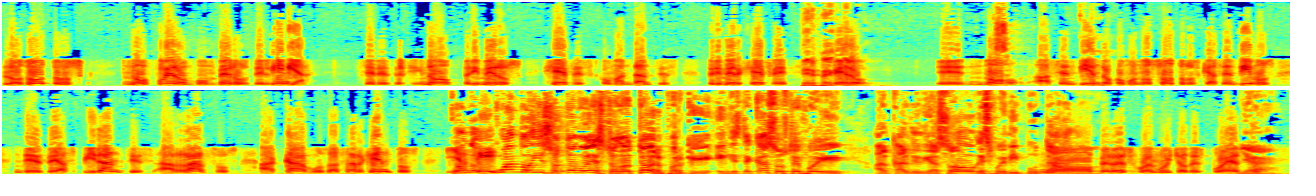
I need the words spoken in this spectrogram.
Los otros no fueron bomberos de línea, se les designó primeros jefes, comandantes, primer jefe, pero eh, no ascendiendo como nosotros, que ascendimos desde aspirantes a rasos, a cabos, a sargentos. Y ¿Cuándo, así. ¿Cuándo hizo todo esto, doctor? Porque en este caso usted fue alcalde de Azogues, fue diputado. No, pero eso fue mucho después. Ya. pues.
